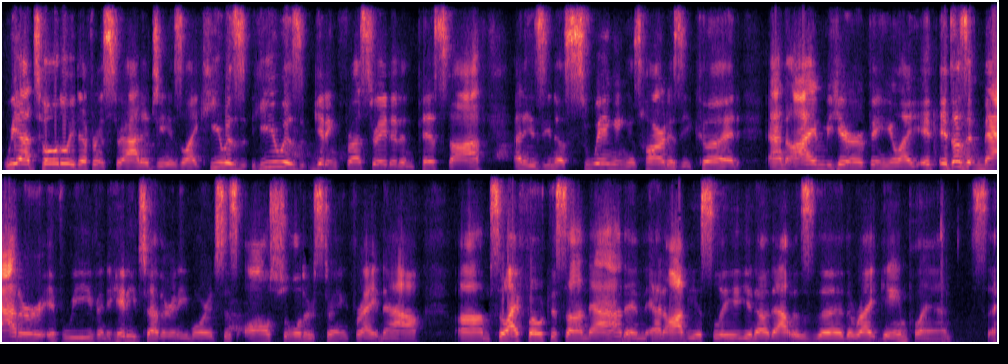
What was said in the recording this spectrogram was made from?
we had totally different strategies. Like he was he was getting frustrated and pissed off, and he's you know swinging as hard as he could. And I'm here thinking like it, it doesn't matter if we even hit each other anymore. It's just all shoulder strength right now. Um, so I focus on that, and and obviously you know that was the the right game plan. So,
